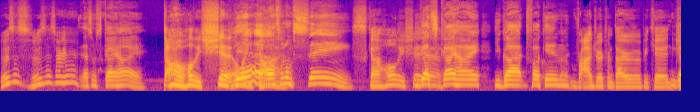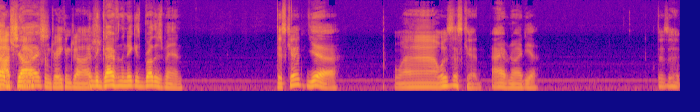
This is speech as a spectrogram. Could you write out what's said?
Who is this? Who is this right here? That's some Sky High. Oh, holy shit. Oh my god. that's what I'm saying. Sky, holy shit. You got yeah. Sky High. You got fucking uh, Roderick from Diary of a Wimpy Kid. You got Josh, Peck from Drake and Josh. and the guy from the Naked Brothers band. this kid? Yeah, Wow. What is this kid? I have no idea. Does it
